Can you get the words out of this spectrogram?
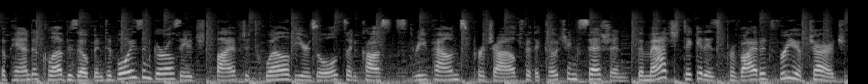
The Panda Club is open to boys and girls aged 5 to 12 years old and costs £3 per child for the coaching session. The match ticket is provided free of charge.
